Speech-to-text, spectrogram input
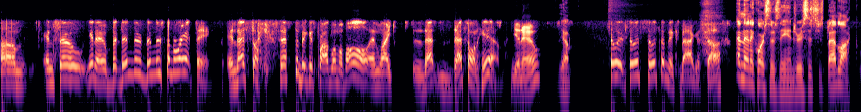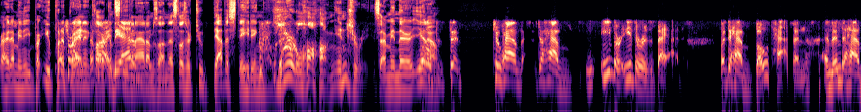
Um, and so you know, but then there then there's the Morant thing, and that's like that's the biggest problem of all, and like that that's on him. You know. Yep. So it, so it's so it's a mixed bag of stuff. And then, of course, there's the injuries. It's just bad luck, right? I mean, you, you put That's a Brandon right, Clarke right. and The Steven Adams- Adams on this. Those are two devastating year-long injuries. I mean, they're you Well, know. to, to have to have either either is bad, but to have both happen and then to have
